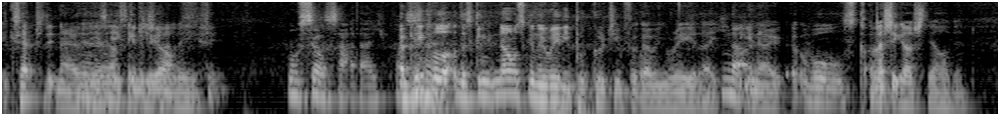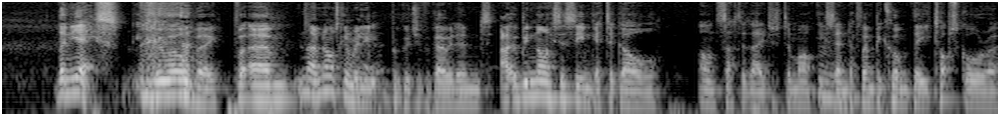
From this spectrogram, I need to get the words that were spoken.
accepted it now that Yeah, he's, he's going to be going off. leave. we'll see on Saturday. And people, there's gonna, no one's going to really begrudge him for going. Really, No. You know, Wolves. Unless he goes to the Albion. then yes, we will be. But um, no, no one's going to really begrudge him for going. And uh, it would be nice to see him get a goal on Saturday just to mark his Mm. send off and become the top scorer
